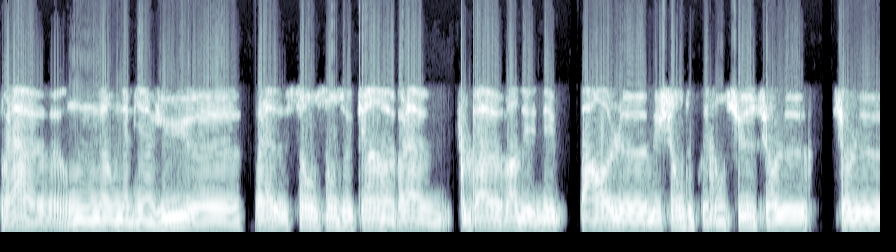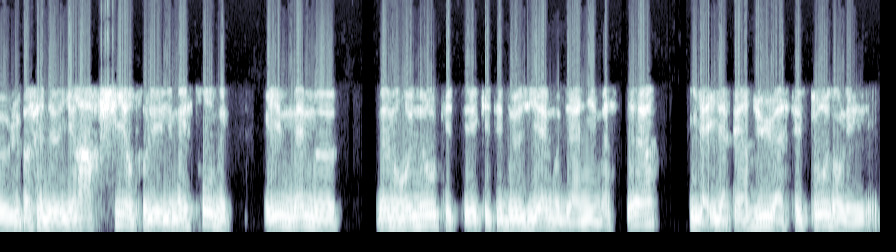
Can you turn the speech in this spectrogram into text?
Voilà, euh, on, a, on a bien vu, euh, voilà, sans, sans aucun, euh, voilà, faut pas avoir des, des paroles méchantes ou prétentieuses sur le, sur le, je vais pas faire de hiérarchie entre les, les maestros, mais vous voyez, même, euh, même Renault qui était, qui était deuxième au dernier master, il a, il a perdu assez tôt dans les,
